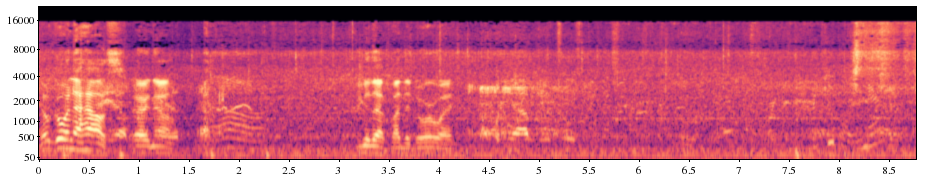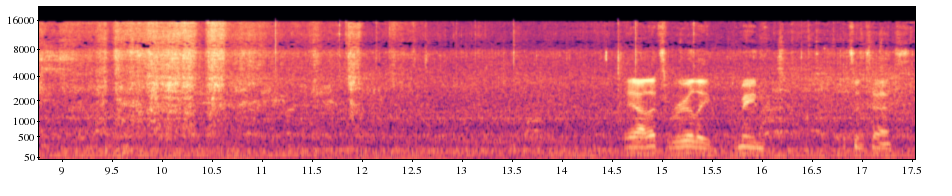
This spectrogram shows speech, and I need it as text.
Don't go in the house right now. Look at that by the doorway. people in there? Yeah, that's really, I mean, it's intense.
